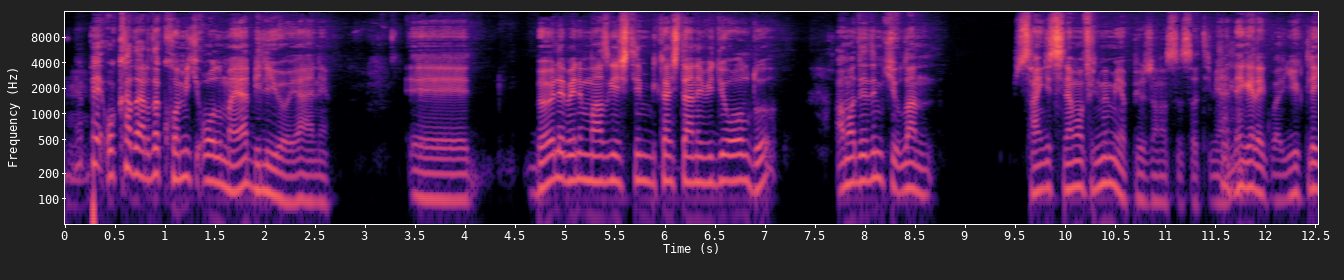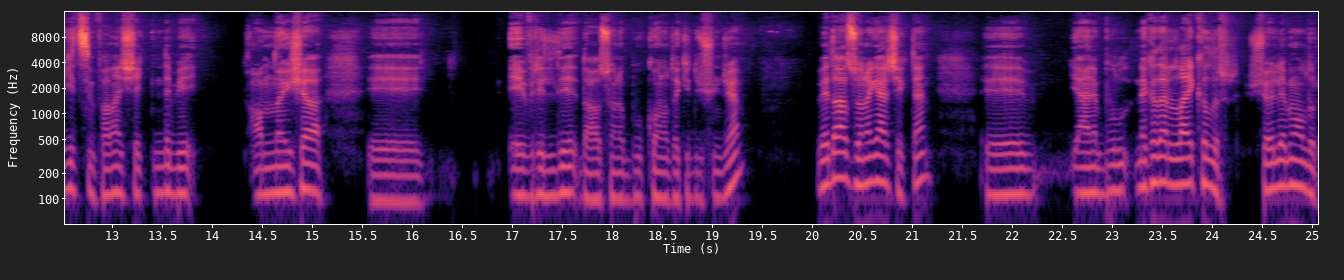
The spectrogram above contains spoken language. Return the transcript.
Hı. pe o kadar da komik olmayabiliyor yani. Ee, böyle benim vazgeçtiğim birkaç tane video oldu. Ama dedim ki ulan sanki sinema filmi mi yapıyoruz anasını satayım yani ne gerek var yükle gitsin falan şeklinde bir anlayışa e, evrildi daha sonra bu konudaki düşüncem. Ve daha sonra gerçekten e, yani bu ne kadar like alır, şöyle mi olur,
